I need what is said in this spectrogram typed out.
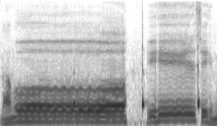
나무 일심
